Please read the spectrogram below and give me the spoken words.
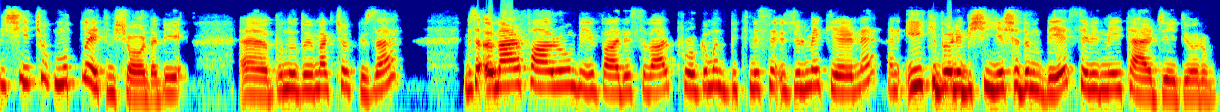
bir şey çok mutlu etmiş orada. Bir e, bunu duymak çok güzel. Mesela Ömer Faruk'un bir ifadesi var. Programın bitmesine üzülmek yerine hani iyi ki böyle bir şey yaşadım diye sevinmeyi tercih ediyorum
